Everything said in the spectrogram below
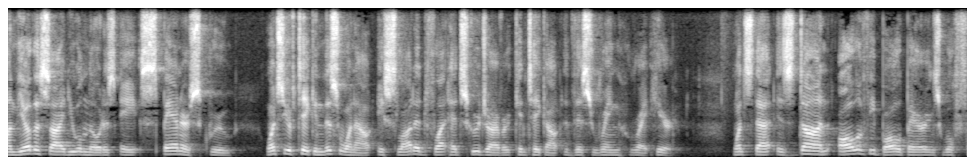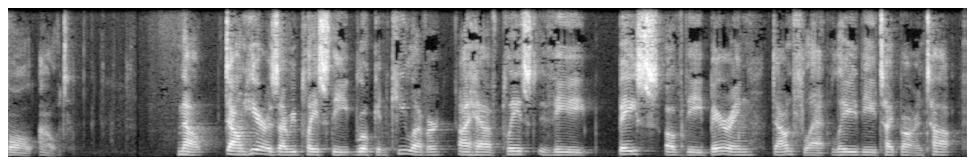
On the other side, you will notice a spanner screw. Once you have taken this one out, a slotted flathead screwdriver can take out this ring right here. Once that is done, all of the ball bearings will fall out. Now, down here, as I replace the broken key lever, I have placed the base of the bearing down flat, lay the type bar on top,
